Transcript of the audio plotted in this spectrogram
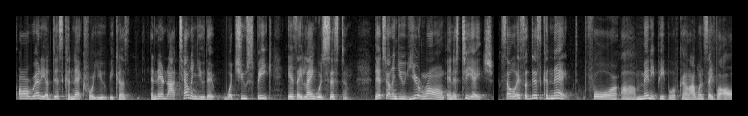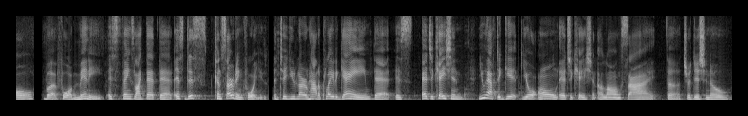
already a disconnect for you because, and they're not telling you that what you speak is a language system. They're telling you you're wrong and it's TH. So it's a disconnect for uh, many people of color. I wouldn't say for all, but for many, it's things like that that it's disconcerting for you until you learn how to play the game that is education. You have to get your own education alongside the traditional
